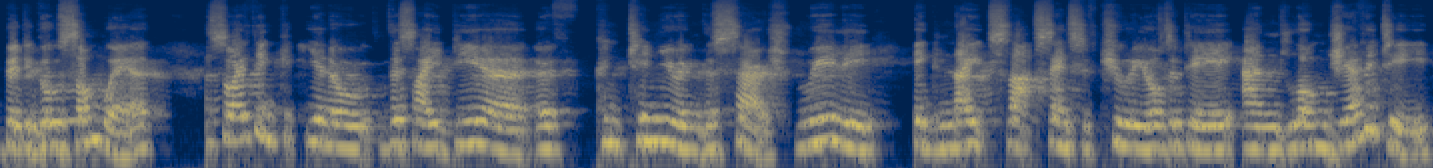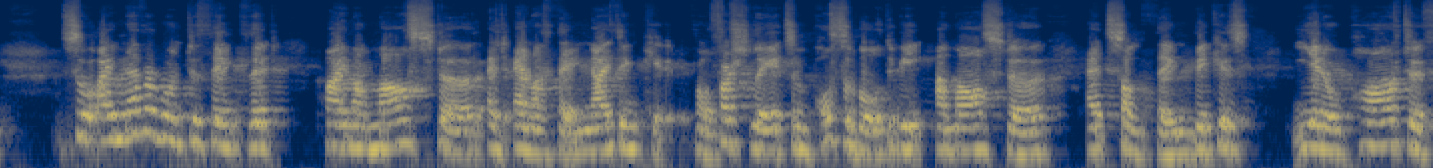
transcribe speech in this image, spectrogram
but it goes somewhere. So, I think, you know, this idea of continuing the search really ignites that sense of curiosity and longevity. So, I never want to think that I'm a master at anything. I think, well, firstly, it's impossible to be a master at something because, you know, part of,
